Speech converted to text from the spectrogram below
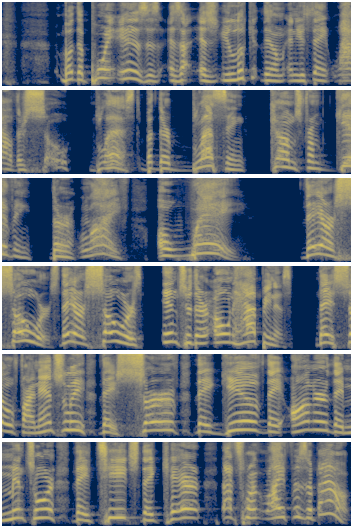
But the point is is as, I, as you look at them and you think wow they're so blessed but their blessing comes from giving their life away they are sowers they are sowers into their own happiness. They sow financially, they serve, they give, they honor, they mentor, they teach, they care. That's what life is about.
